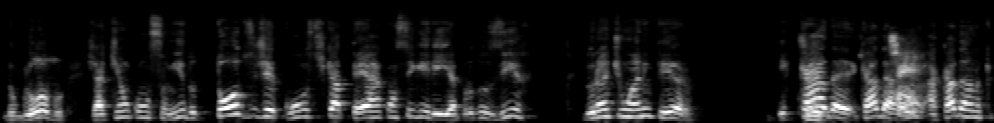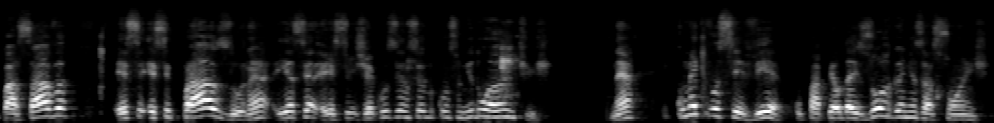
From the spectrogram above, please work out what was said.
do, globo já tinham consumido todos os recursos que a Terra conseguiria produzir durante um ano inteiro. E cada, cada ano, a cada ano que passava, esse, esse prazo, né, ia ser, esses recursos iam sendo consumidos antes. Né? Como é que você vê o papel das organizações,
